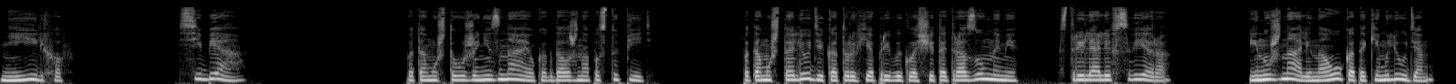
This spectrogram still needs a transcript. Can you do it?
Не Ильхов. Себя. Потому что уже не знаю, как должна поступить. Потому что люди, которых я привыкла считать разумными, стреляли в Свера. И нужна ли наука таким людям?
